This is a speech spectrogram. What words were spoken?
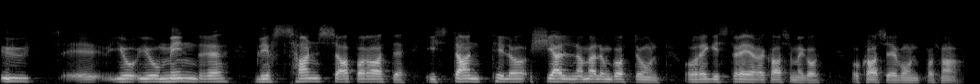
ut eh, jo, jo mindre blir sanseapparatet i stand til å skjelne mellom godt og ondt og registrere hva som er godt, og hva som er vondt på smak.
